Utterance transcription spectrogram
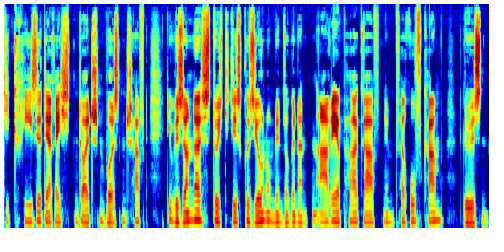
die Krise der rechten deutschen Burschenschaft, die besonders durch die Diskussion um den sogenannten Aria-Paragraphen im Verruf kam, lösen.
